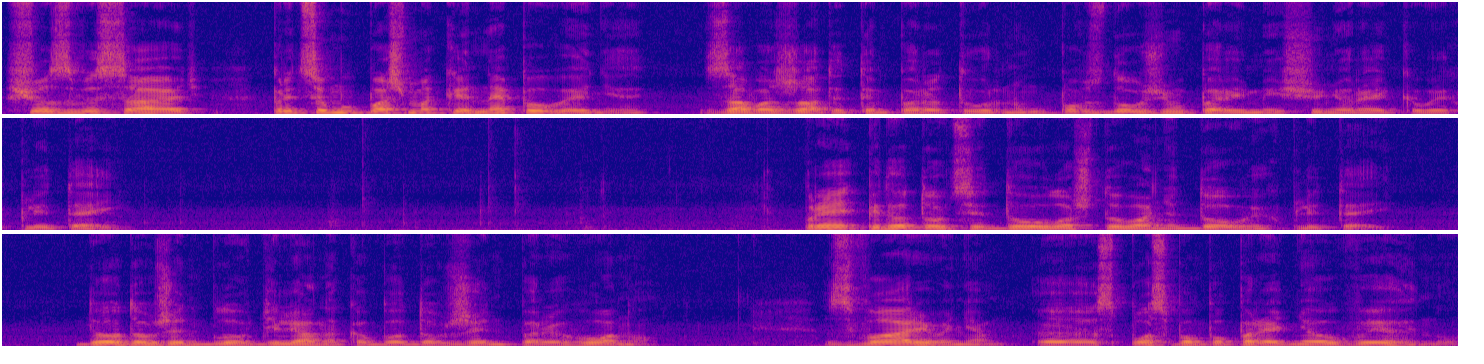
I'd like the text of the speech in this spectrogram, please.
що звисають. При цьому башмаки не повинні заважати температурному повздовжньому переміщенню рейкових плітей. При підготовці до влаштування довгих плітей до довжин блок ділянок або довжин перегону зварюванням, е, способом попереднього вигину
